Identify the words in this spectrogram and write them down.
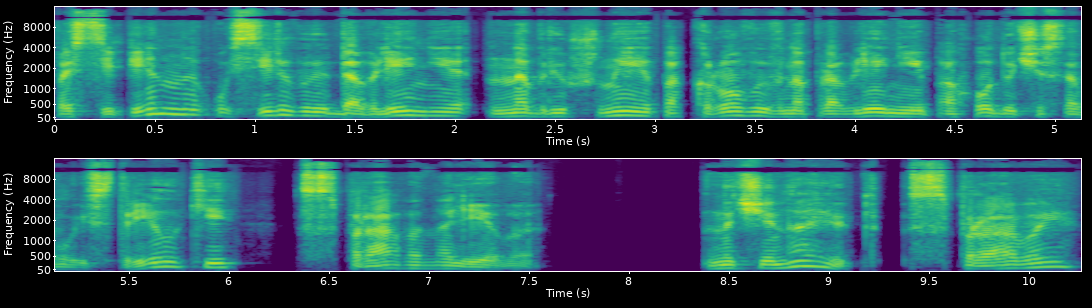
постепенно усиливают давление на брюшные покровы в направлении по ходу часовой стрелки справа налево. Начинают с правой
